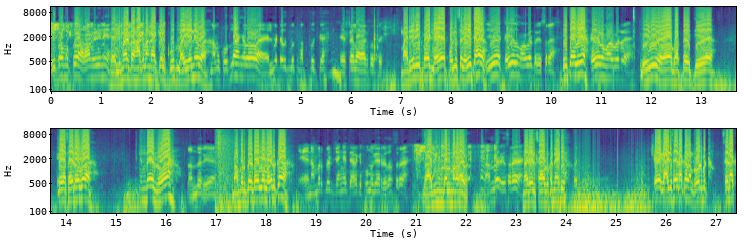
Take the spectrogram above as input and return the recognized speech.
ಇಪ್ಪ ಮುತ್ತು ಆರಾಮ್ ಹೇಳಿನಿ ಹೆಲ್ಮೆಟ್ ಹಾಕದಂಗ ಹಾಕಿಲ್ ಕೂದ್ಲ ಏನಿವ ನಮ್ ಕೂದ್ಲ ಹಂಗದವ ಹೆಲ್ಮೆಟ್ ಅದಕ್ ಬೇಕು ಮತ್ತದಕ್ಕೆ ಎಷ್ಟೆಲ್ಲ ಆಗ್ತತೆ ಮರ್ಯಾದೆ ಕೊಡ್ಲಿ ಪೊಲೀಸ್ ತ್ಯಾಗ ಏ ಕೈ ಅದು ಮಾಡ್ಬೇಡ್ರಿ ಸರ ಐತಾಗಿ ಕೈ ಅದು ಮಾಡ್ಬೇಡ್ರಿ. ಇಳಿಯೋ ಗೊತ್ತೈತಿ. ಏ ಸೈಡ್ ಹೋಗ. ನಿಂದ ಇದು? ನಂದರಿ ನಂಬರ್ ಪ್ಲೇಟ್ ಇಲ್ಲ ಅದಕ್ಕ ಏ ನಂಬರ್ ಪ್ಲೇಟ್ ಜಂಗೈತಿ ಯಾರ ಕಿತ್ಕೊಂಡ್ ಹೋಗ್ಯಾರ ಅದನ್ ಸರ? ಗಾಡಿ ನಿಂದಲ್ ಮಗನ ನಂದರಿ ಸರ. ನಡಿ ಸಾಯ್ಬೇಕು ಸಾಹೇಬ್ರ ನಡಿ. ಏ ಗಾಡಿ ಸೈಡ್ ಹಾಕಲ್ಲ ರೋಡ್ ಬಿಟ್ಟು. ಸೈಡ್ ಹಾಕ.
